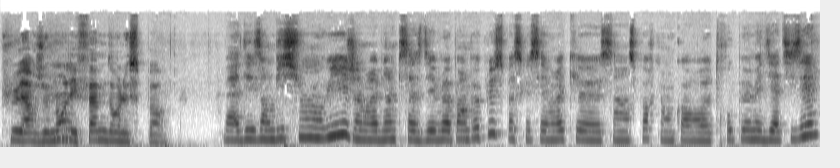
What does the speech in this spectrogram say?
plus largement les femmes dans le sport? Bah, des ambitions, oui, j'aimerais bien que ça se développe un peu plus parce que c'est vrai que c'est un sport qui est encore trop peu médiatisé.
